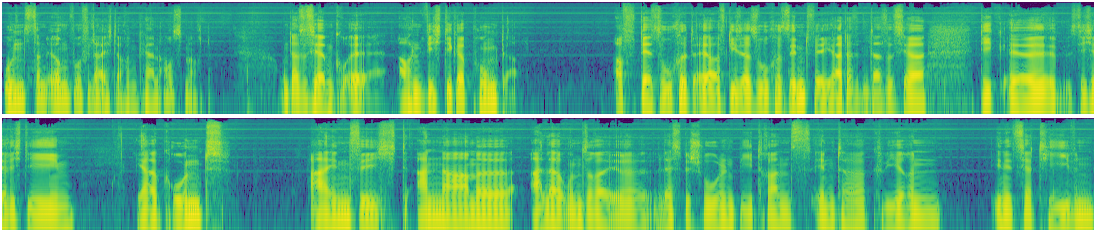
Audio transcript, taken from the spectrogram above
uns dann irgendwo vielleicht auch im Kern ausmacht. Und das ist ja im, äh, auch ein wichtiger Punkt. Auf der Suche, äh, auf dieser Suche sind wir ja. Das, das ist ja die, äh, sicherlich die ja, Grundeinsicht, Annahme aller unserer äh, lesbisch, schwulen, bi, trans, inter, queeren Initiativen,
